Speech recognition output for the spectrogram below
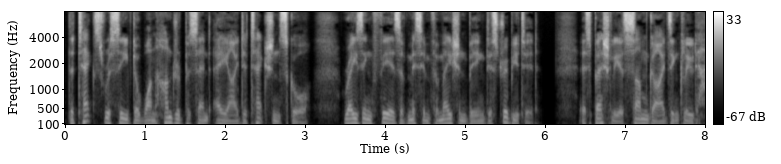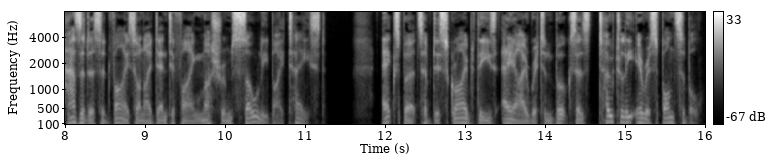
the texts received a 100% AI detection score, raising fears of misinformation being distributed, especially as some guides include hazardous advice on identifying mushrooms solely by taste. Experts have described these AI written books as totally irresponsible,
